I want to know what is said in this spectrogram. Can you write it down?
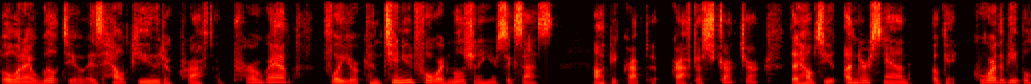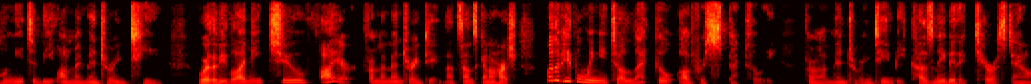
But what I will do is help you to craft a program for your continued forward motion and your success. I'll help you craft craft a structure that helps you understand okay, who are the people who need to be on my mentoring team? Who are the people I need to fire from the mentoring team? That sounds kind of harsh. Who are the people we need to let go of respectfully from a mentoring team because maybe they tear us down?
